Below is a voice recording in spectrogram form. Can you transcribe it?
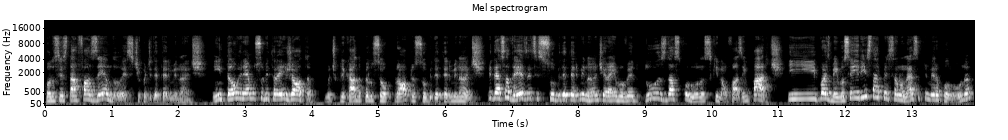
quando se está fazendo esse tipo de determinante. Então, iremos subtrair j, multiplicado pelo seu próprio subdeterminante. E dessa vez, esse subdeterminante irá envolver duas das colunas que não fazem parte. E, pois bem, você iria estar pensando nessa primeira coluna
